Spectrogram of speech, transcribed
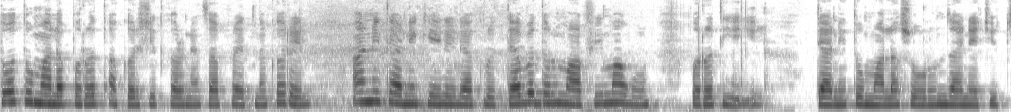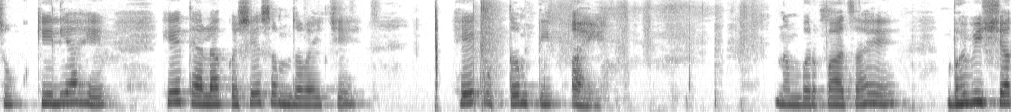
तो तुम्हाला परत आकर्षित करण्याचा प्रयत्न करेल आणि त्याने केलेल्या कृत्याबद्दल माफी मागून परत येईल. त्याने तुम्हाला सोडून जाण्याची चूक केली आहे. हे त्याला कसे समजवायचे? हे उत्तम टीप आहे. नंबर पाच आहे भविष्यात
